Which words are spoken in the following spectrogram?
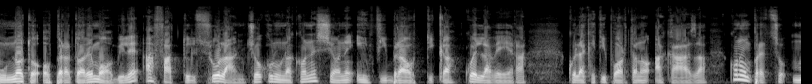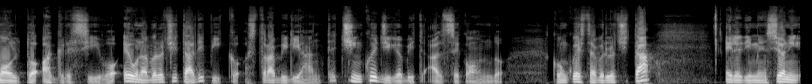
un noto operatore mobile ha fatto il suo lancio con una connessione in fibra ottica, quella vera, quella che ti portano a casa, con un prezzo molto aggressivo e una velocità di picco strabiliante, 5 gigabit al secondo. Con questa velocità e le dimensioni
